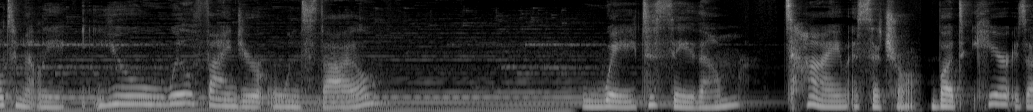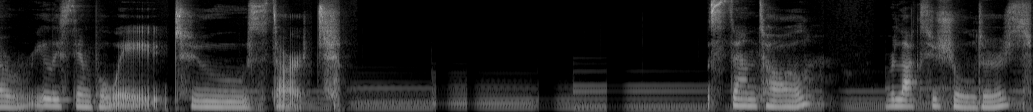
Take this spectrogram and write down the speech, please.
ultimately, you will find your own style, way to say them, time, etc. But here is a really simple way to start. Stand tall, relax your shoulders.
